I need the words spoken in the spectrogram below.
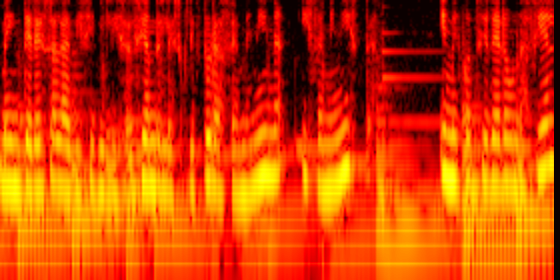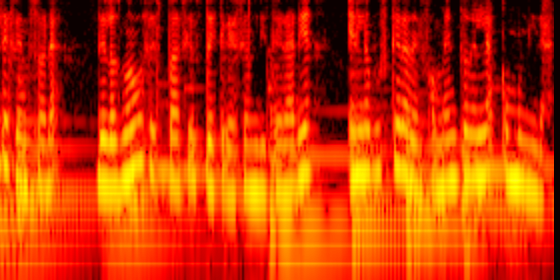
Me interesa la visibilización de la escritura femenina y feminista y me considero una fiel defensora de los nuevos espacios de creación literaria en la búsqueda del fomento de la comunidad.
